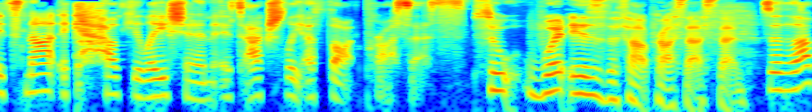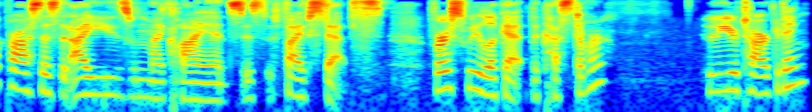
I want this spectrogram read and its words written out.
it's not a calculation, it's actually a thought process. So, what is the thought process then? So, the thought process that I use with my clients is five steps. First, we look at the customer, who you're targeting,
